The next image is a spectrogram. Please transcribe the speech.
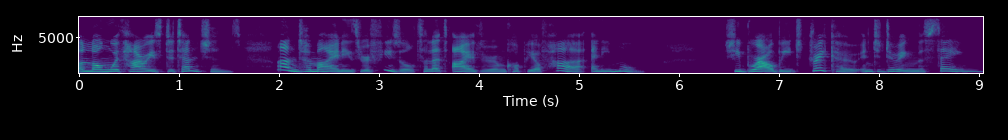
along with Harry's detentions, and Hermione's refusal to let either of them copy off her any more. She browbeat Draco into doing the same.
